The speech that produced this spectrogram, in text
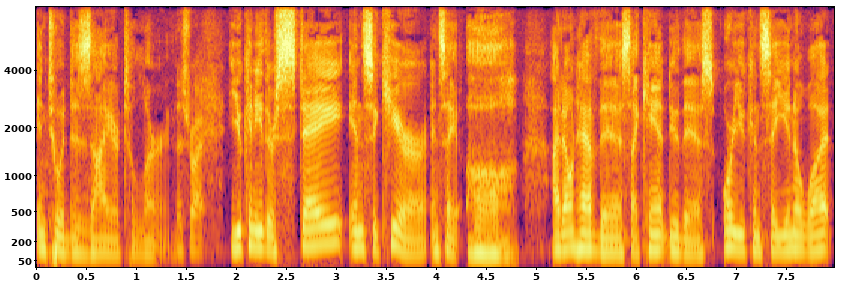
into a desire to learn. That's right. You can either stay insecure and say, "Oh, I don't have this, I can't do this," or you can say, "You know what?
